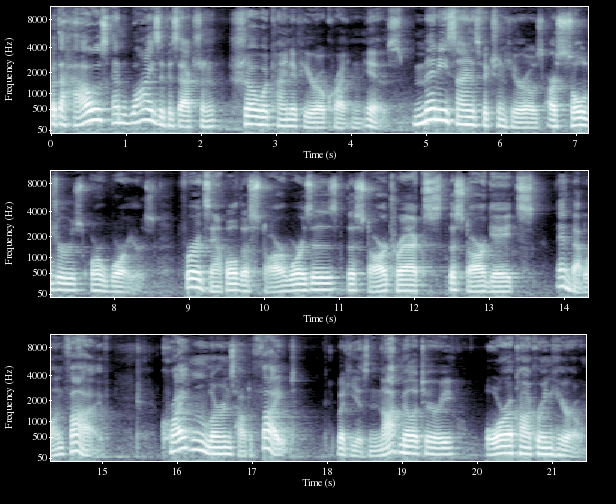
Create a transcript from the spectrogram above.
but the hows and whys of his action show what kind of hero Crichton is. Many science fiction heroes are soldiers or warriors. For example, the Star Warses, the Star Treks, the Stargates, and Babylon 5. Crichton learns how to fight, but he is not military or a conquering hero.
